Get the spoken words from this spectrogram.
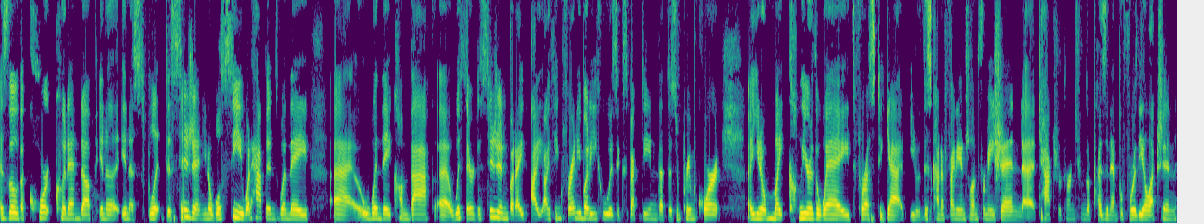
as though the court could end up in a in a split decision. You know, we'll see what happens when they uh, when they come back uh, with their decision. But I, I, I, think for anybody who is expecting that the Supreme Court, uh, you know, might clear the way for us to get you know this kind of financial information, uh, tax returns from the president before the election,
